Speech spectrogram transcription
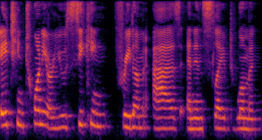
1820, are you seeking freedom as an enslaved woman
